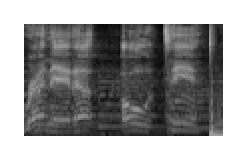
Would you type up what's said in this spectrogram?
run it up, old 10.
